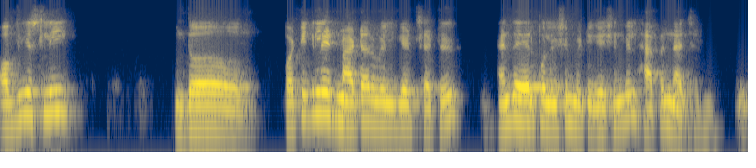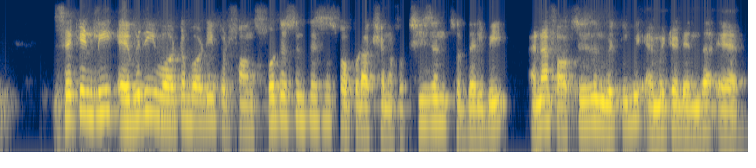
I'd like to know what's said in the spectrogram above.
obviously the particulate matter will get settled and the air pollution mitigation will happen naturally. Secondly, every water body performs photosynthesis for production of oxygen. So there'll be enough oxygen which will be emitted in the air.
